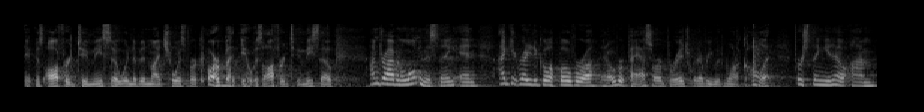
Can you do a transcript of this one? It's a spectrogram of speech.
it was offered to me, so it wouldn't have been my choice for a car, but it was offered to me. So I'm driving along in this thing, and I get ready to go up over a, an overpass or a bridge, whatever you would want to call it. First thing you know, I'm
